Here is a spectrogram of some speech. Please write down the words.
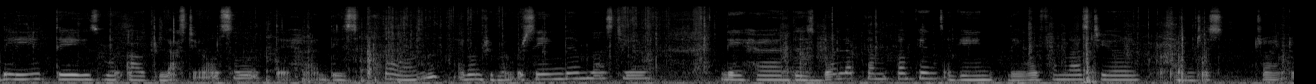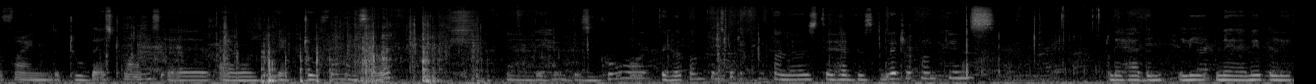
believe these were out last year also. They had this corn. I don't remember seeing them last year. They had this burlap pumpkins. Again they were from last year. I'm just trying to find the two best ones. As I want to get two for myself. And they had this gourd. They had pumpkins for different colors. They had this glitter pumpkins. They had the leaf, maple leaf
